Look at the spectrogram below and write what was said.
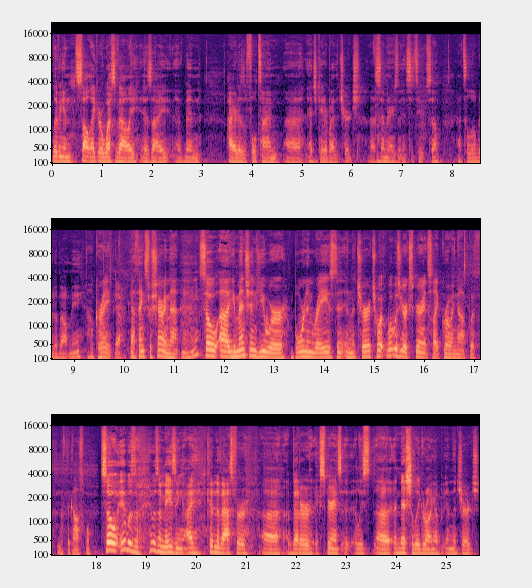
living in Salt Lake or West Valley is I have been hired as a full-time uh, educator by the church, uh, seminaries and institute. So that's a little bit about me. Oh, great. Yeah. Yeah, thanks for sharing that. So, uh, you mentioned you were born and raised in, in the church. What, what was your experience like growing up with, with the gospel? So it was it was amazing. I couldn't have asked for uh, a better experience, at at least uh, initially growing up in the church.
